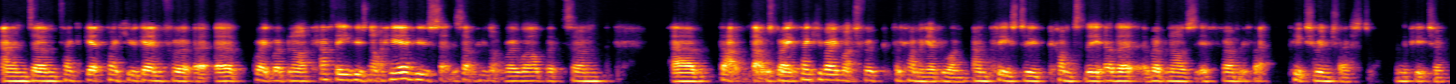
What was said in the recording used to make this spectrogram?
And um, thank, again, thank you again for a, a, great webinar. Kathy, who's not here, who set this up, who's not very well, but um, um, that that was great. Thank you very much for, for coming, everyone. And please do come to the other webinars if um, if that piques your interest in the future.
